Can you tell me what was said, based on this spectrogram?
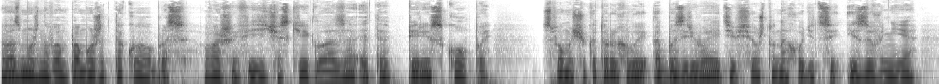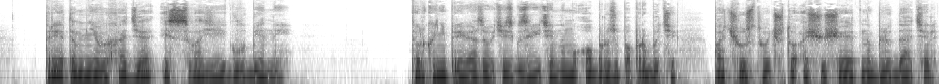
Возможно, вам поможет такой образ. Ваши физические глаза – это перископы – с помощью которых вы обозреваете все, что находится извне, при этом не выходя из своей глубины. Только не привязывайтесь к зрительному образу, попробуйте почувствовать, что ощущает наблюдатель,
